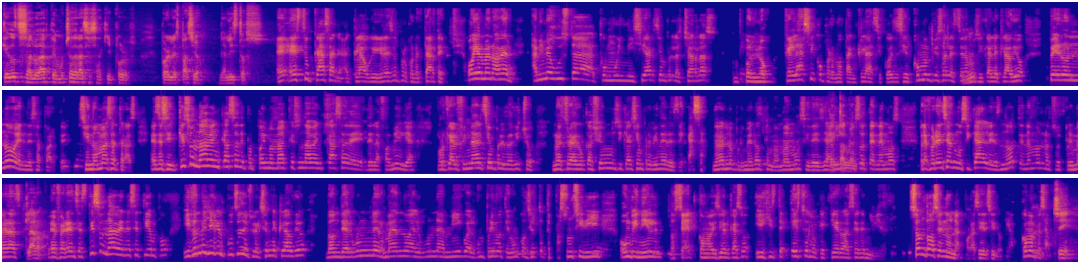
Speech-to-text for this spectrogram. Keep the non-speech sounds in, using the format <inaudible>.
Qué gusto saludarte. Muchas gracias aquí por, por el espacio. Ya listos. E, es tu casa, Claudio, y gracias por conectarte. Oye, hermano, a ver, a mí me gusta como iniciar siempre las charlas con lo clásico, pero no tan clásico. Es decir, cómo empieza la escena musical de Claudio, pero no en esa parte, sino más atrás. Es decir, ¿qué sonaba en casa de papá y mamá? ¿Qué sonaba en casa de, de la familia? Porque al final, siempre lo he dicho, nuestra educación musical siempre viene desde casa, ¿no? Es lo primero que mamamos y desde ahí incluso tenemos referencias musicales, ¿no? Tenemos nuestras primeras claro. referencias. ¿Qué sonaba en ese tiempo? ¿Y dónde llega el punto de inflexión de Claudio? Donde algún hermano, algún amigo, algún primo te dio un concierto, te pasó un CD o un vinil, no sé, como decía el caso, y dijiste, esto es lo que quiero hacer en mi vida. Son dos en una, por así decirlo, claro. ¿Cómo empezamos? Sí,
